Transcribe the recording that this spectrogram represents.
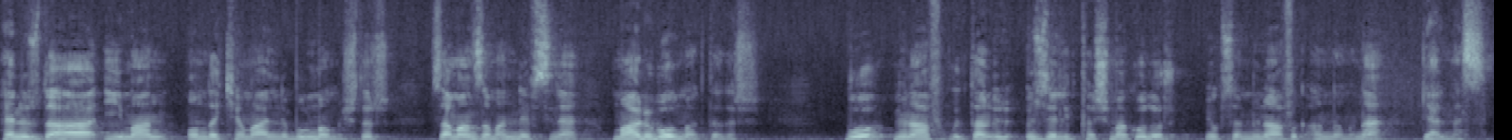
Henüz daha iman onda kemalini bulmamıştır. Zaman zaman nefsine mağlup olmaktadır. Bu münafıklıktan özellik taşımak olur. Yoksa münafık anlamına gelmez.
